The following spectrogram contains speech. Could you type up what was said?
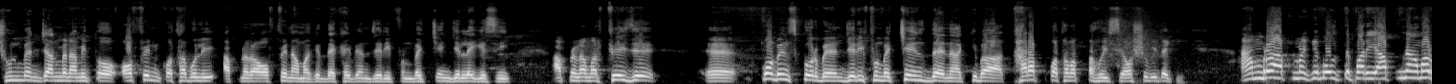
শুনবেন, জানবেন। আমি তো অফেন কথা বলি, আপনারা অফেন আমাকে দেখাইবেন যে রিফোন ভাই চেঞ্জে লেগেছি। আপনারা আমার ফেজে কমেন্টস করবেন যে রিফোন ভাই চেঞ্জ দেয় না, কিবা খারাপ কথাবার্তা হয়েছে অসুবিধা কি? আমরা আপনাকে বলতে পারি, আপনি আমার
